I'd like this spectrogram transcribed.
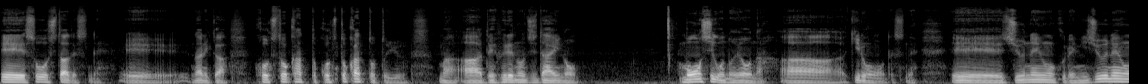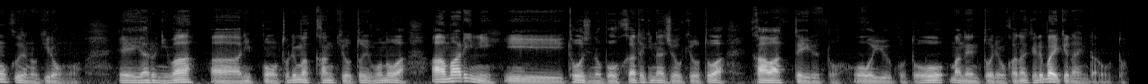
えー、そうしたですね、えー、何かコストカットコストカットという、まあ、デフレの時代の申し子のようなあ議論をですね、えー、10年遅れ20年遅れの議論を、えー、やるにはあ日本を取り巻く環境というものはあまりに当時の牧歌的な状況とは変わっているということを、まあ、念頭に置かなければいけないんだろうと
